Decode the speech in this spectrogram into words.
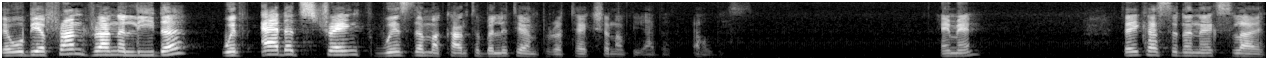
there will be a front runner leader with added strength, wisdom, accountability, and protection of the other elders. Amen? Take us to the next slide.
